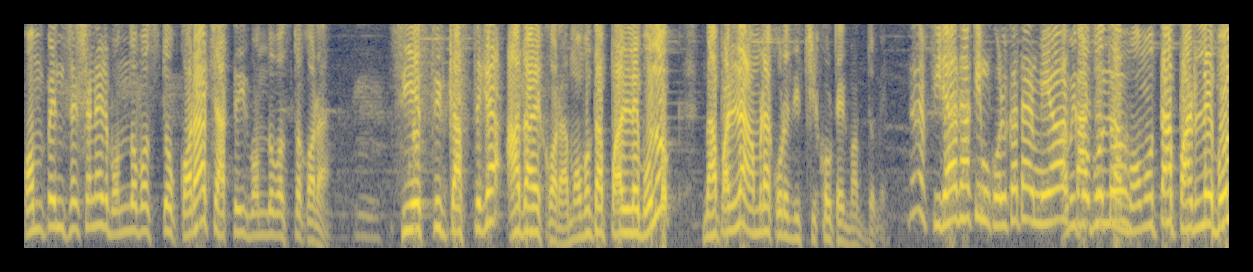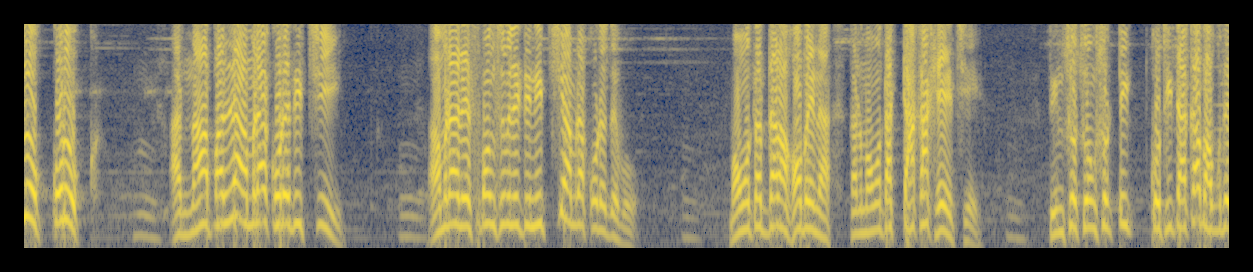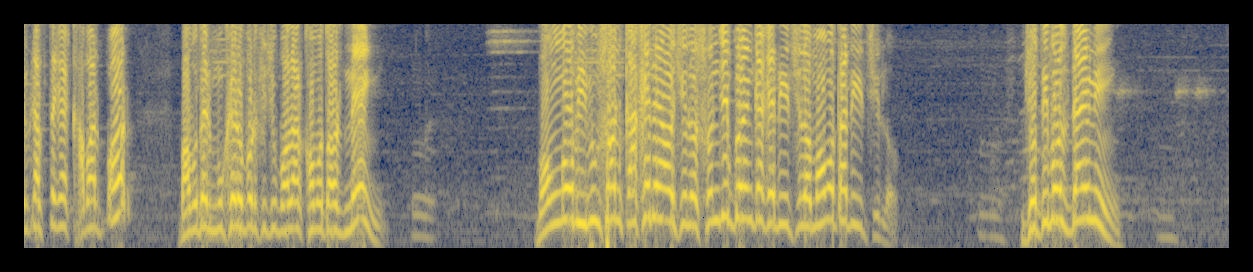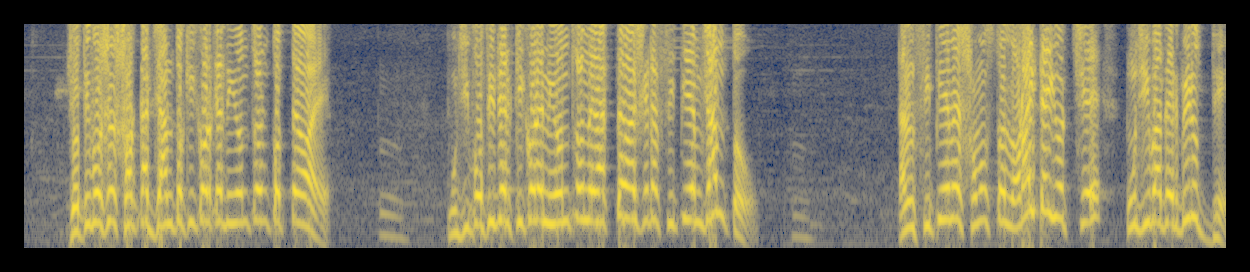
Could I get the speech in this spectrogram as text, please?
কম্পেনসেশনের বন্দোবস্ত করা চাকরির বন্দোবস্ত করা সিএসসির কাছ থেকে আদায় করা মমতা পারলে বলুক না পারলে আমরা করে দিচ্ছি কোর্টের মাধ্যমে। ফিরাদ হাকিম কলকাতার মেয়র আমি তো বললাম মমতা পারলে বলুক করুক আর না পারলে আমরা করে দিচ্ছি। আমরা রেসপন্সিবিলিটি নিচ্ছি, আমরা করে দেব। মমতার দ্বারা হবে না, কারণ মমতার টাকা খেয়েছে। তিনশো চৌষট্টি কোটি টাকা বাবুদের কাছ থেকে খাবার পর বাবুদের মুখের ওপর কিছু বলার ক্ষমতা ওর নেই। বঙ্গবিভূষণ কাকে দেওয়া হয়েছিল? সঞ্জীব গোয়েঙ্কাকে দিয়েছিল? মমতা দিয়েছিল। জ্যোতি বোস দেয়নি। জ্যোতি বোসের সরকার জানতো কি করে নিয়ন্ত্রণ করতে হয়। পুঁজিপতিদের কি করে নিয়ন্ত্রণে রাখতে হয় সেটা সিপিএম জানতো। কারণ সিপিএমের সমস্ত লড়াইটাই হচ্ছে পুঁজিবাদের বিরুদ্ধে।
